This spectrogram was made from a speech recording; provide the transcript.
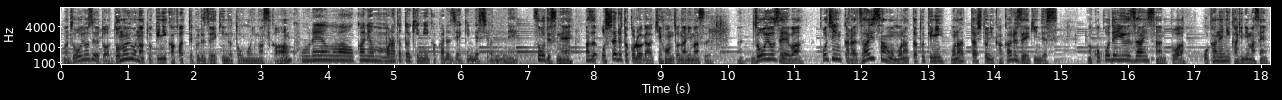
まあ、贈与税とはどのような時にかかってくる税金だと思いますか？これはお金をもらった時にかかる税金ですよね。そうですね。まずおっしゃるところが基本となります。贈与税は個人から財産をもらった時にもらった人にかかる税金です。まあ、ここでいう財産とはお金に限りません。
